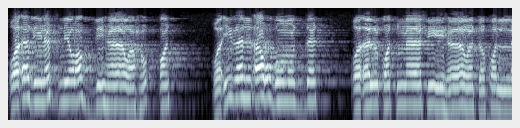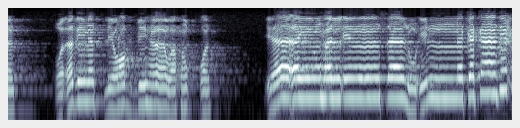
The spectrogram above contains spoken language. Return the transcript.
وَأَذِنَتْ لِرَبِّهَا وَحُقَّتْ وَإِذَا الْأَرْضُ مُدَّتْ وَأَلْقَتْ مَا فِيهَا وَتَخَلَّتْ وَأَذِنَتْ لِرَبِّهَا وَحُقَّتْ يَا أَيُّهَا الْإِنسَانُ إِنَّكَ كَادِحٌ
